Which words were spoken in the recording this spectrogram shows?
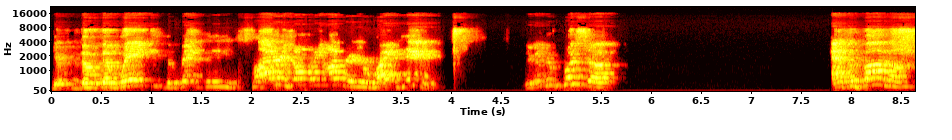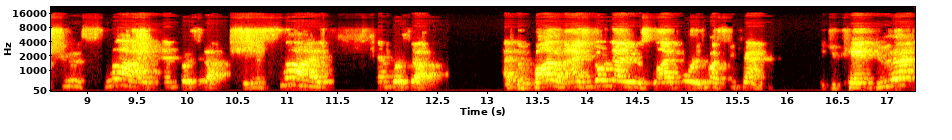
the, the weight, the, the slider is only under your right hand. You're gonna do push up. At the bottom, you're gonna slide and push up. You're gonna slide and push up. At the bottom, as you're going down, you're gonna slide forward as much as you can. If you can't do that,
